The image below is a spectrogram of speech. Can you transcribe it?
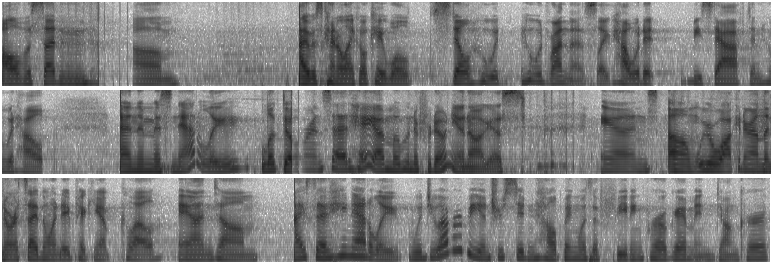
all of a sudden, um, I was kind of like, okay, well, still, who would who would run this? Like, how would it be staffed, and who would help? And then Miss Natalie looked over and said, "Hey, I'm moving to Fredonia in August." and um, we were walking around the north side the one day picking up Kalel, and um, I said, "Hey, Natalie, would you ever be interested in helping with a feeding program in Dunkirk?"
